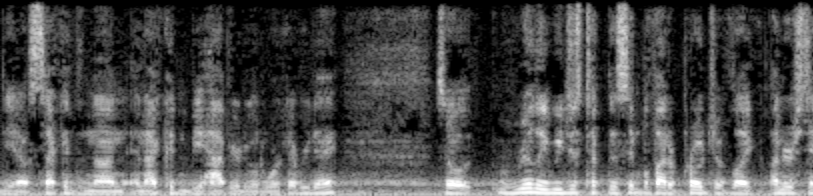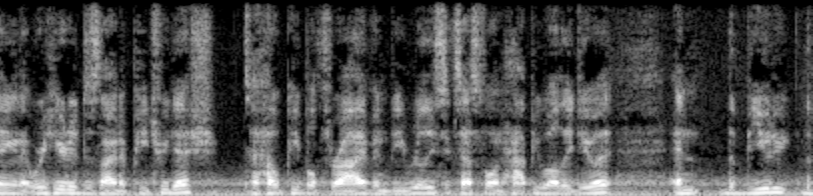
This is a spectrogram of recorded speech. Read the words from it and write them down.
you know second to none and i couldn't be happier to go to work every day so really, we just took the simplified approach of like understanding that we're here to design a petri dish to help people thrive and be really successful and happy while they do it. And the beauty, the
